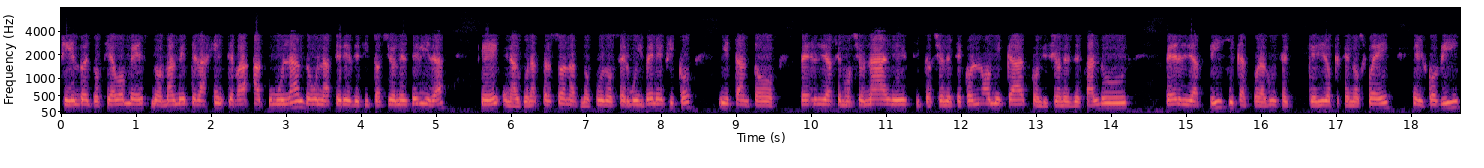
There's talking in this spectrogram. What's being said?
siendo el doceavo mes, normalmente la gente va acumulando una serie de situaciones de vida que en algunas personas no pudo ser muy benéfico y tanto pérdidas emocionales, situaciones económicas, condiciones de salud, pérdidas físicas por algún ser querido que se nos fue, el COVID,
